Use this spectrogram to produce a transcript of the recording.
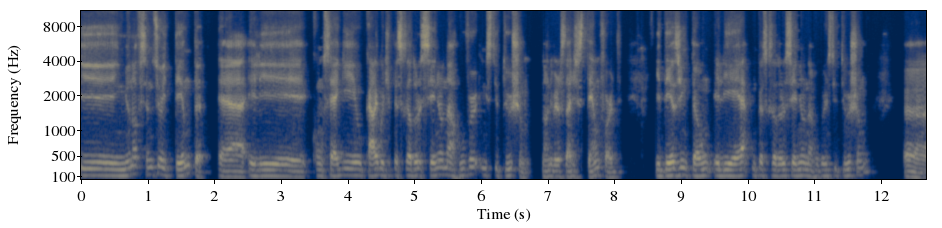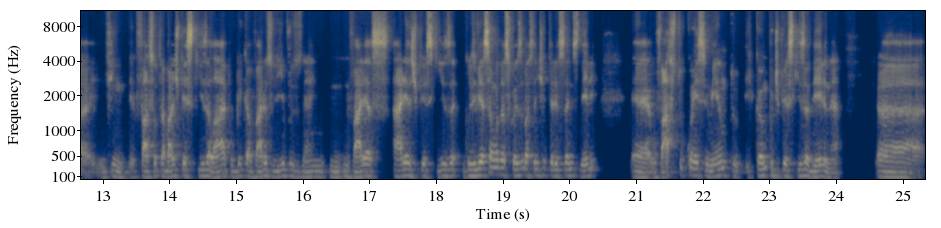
E em 1980, é, ele consegue o cargo de pesquisador sênior na Hoover Institution, na Universidade de Stanford. E desde então, ele é um pesquisador sênior na Hoover Institution, uh, enfim, faz seu trabalho de pesquisa lá, publica vários livros né, em, em, várias áreas de pesquisa. Inclusive, essa é uma das coisas bastante interessantes dele, é, o vasto conhecimento e campo de pesquisa dele, né? Uh,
